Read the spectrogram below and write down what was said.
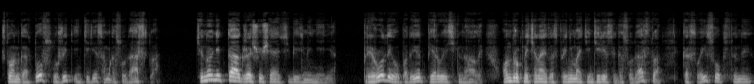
что он готов служить интересам государства. Чиновник также ощущает в себе изменения. Природа его подает первые сигналы. Он вдруг начинает воспринимать интересы государства как свои собственные.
